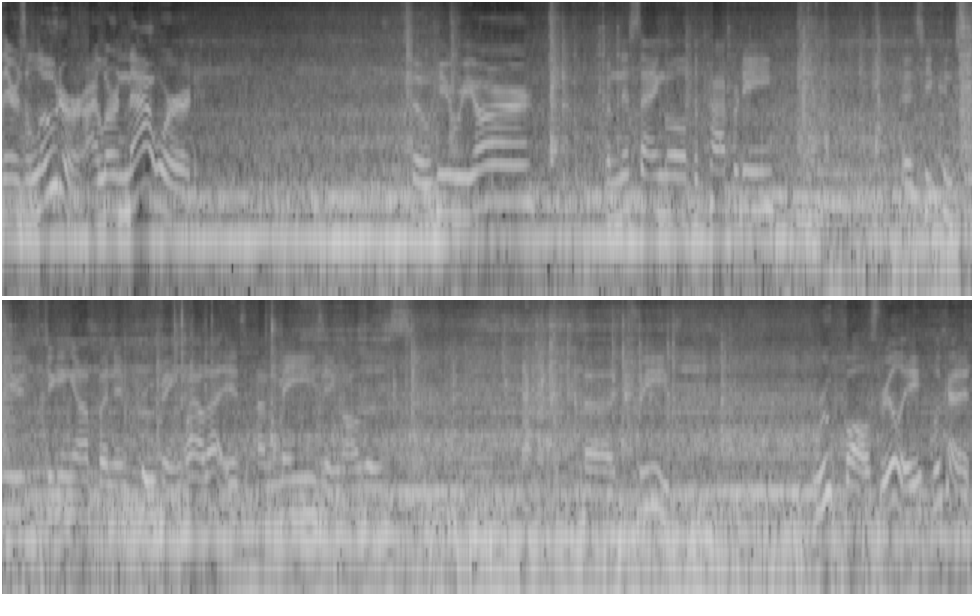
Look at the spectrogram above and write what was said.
There's a loader. I learned that word. So here we are from this angle of the property as he continues digging up and improving. Wow, that is amazing. All those uh, tree root balls, really. Look at it.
